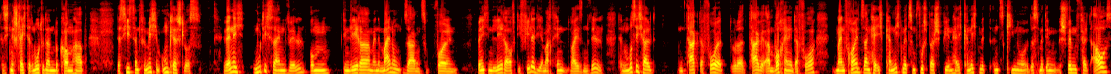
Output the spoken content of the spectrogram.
dass ich eine schlechtere Note dann bekommen habe. Das hieß dann für mich im Umkehrschluss, wenn ich mutig sein will, um den Lehrer meine Meinung sagen zu wollen, wenn ich den Lehrer auf die Fehler, die er macht, hinweisen will, dann muss ich halt einen Tag davor oder Tage am Wochenende davor meinen Freund sagen, hey, ich kann nicht mehr zum Fußball spielen, hey, ich kann nicht mit ins Kino, das mit dem Schwimmen fällt aus,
